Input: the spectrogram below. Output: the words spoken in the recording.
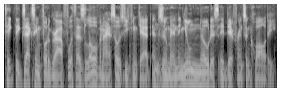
take the exact same photograph with as low of an ISO as you can get and zoom in, and you'll notice a difference in quality.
